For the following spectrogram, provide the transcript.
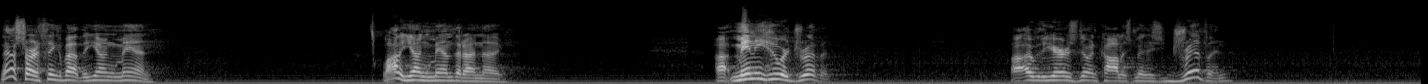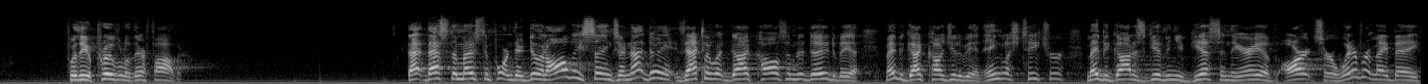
Then I started thinking about the young men. A lot of young men that I know. Uh, many who are driven uh, over the years doing college ministry, driven for the approval of their father. That, that's the most important. They're doing all these things. They're not doing exactly what God calls them to do. To be a maybe God calls you to be an English teacher. Maybe God has given you gifts in the area of arts or whatever it may be.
